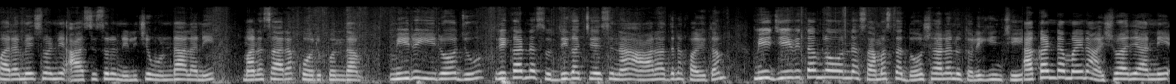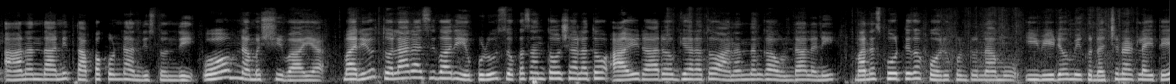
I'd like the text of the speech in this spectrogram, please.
పరమేశ్వరుని ఆశీస్సులు నిలిచి ఉండాలని మనసారా కోరుకుందాం. మీరు ఈ రోజు త్రికర్ణ శుద్ధిగా చేసిన ఆరాధన ఫలితం మీ జీవితంలో ఉన్న సమస్త దోషాలను తొలగించి అఖండమైన ఐశ్వర్యాన్ని ఆనందాన్ని తప్పకుండా అందిస్తుంది. ఓం నమ శివాయ. మరియు తులారాశి వారు ఎప్పుడు సుఖ సంతోషాలతో ఆయురారోగ్యాలతో ఆనందంగా ఉండాలని మనస్ఫూర్తిగా కోరుకుంటున్నాము. ఈ వీడియో మీకు నచ్చినట్లయితే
